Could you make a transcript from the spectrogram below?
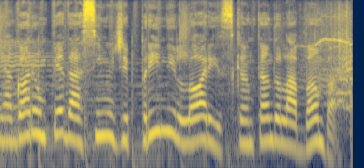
E agora um pedacinho de Prini Lores cantando La Bamba.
